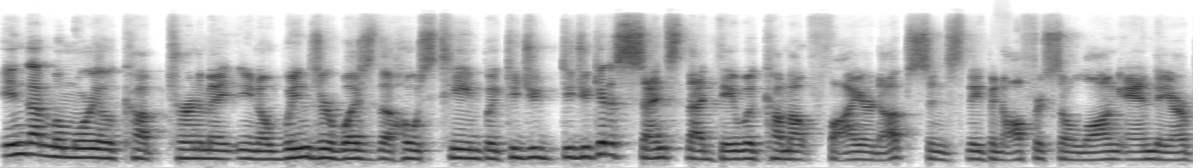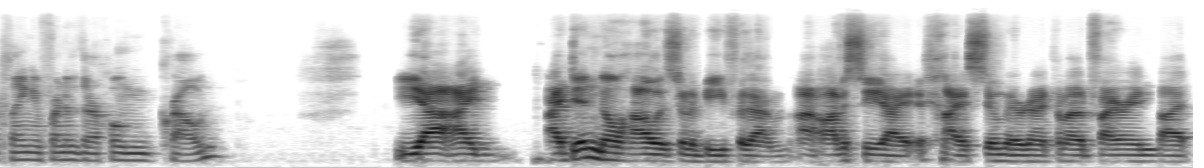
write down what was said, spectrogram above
In that Memorial Cup tournament, you know, Windsor was the host team, but did you did you get a sense that they would come out fired up since they've been off for so long and they are playing in front of their home crowd? Yeah, I I didn't know how it was going to be for them. Uh, obviously, I I assumed they were going to come out firing, but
